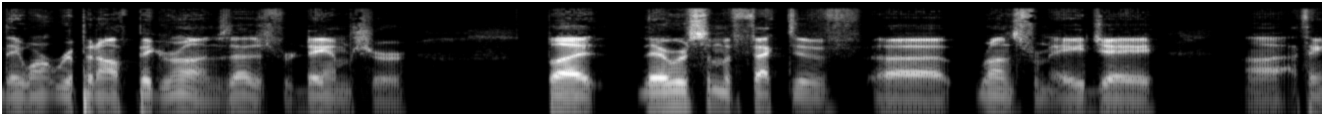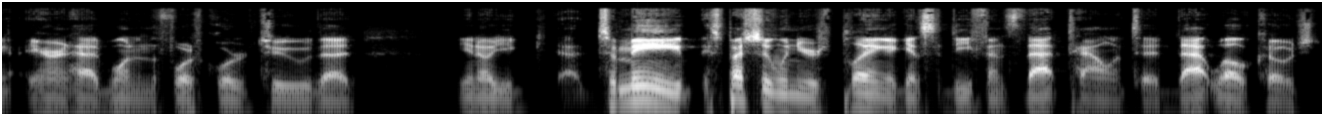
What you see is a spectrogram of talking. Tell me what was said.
they weren't ripping off big runs. That is for damn sure. But there were some effective uh, runs from AJ. Uh, I think Aaron had one in the fourth quarter too. That you know, you to me, especially when you're playing against a defense that talented, that well coached,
